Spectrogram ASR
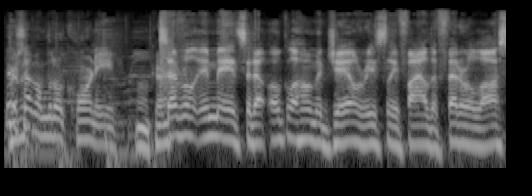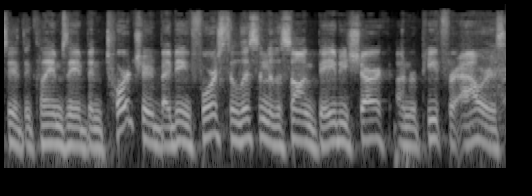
Here's something a little corny. Okay. Several inmates at an Oklahoma jail recently filed a federal lawsuit that claims they had been tortured by being forced to listen to the song Baby Shark on repeat for hours.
